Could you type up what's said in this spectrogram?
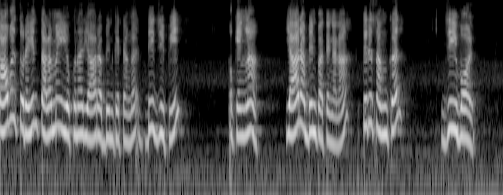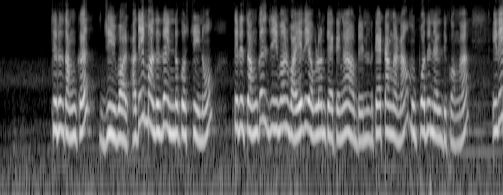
காவல்துறையின் தலைமை இயக்குனர் யார் அப்படின்னு கேட்டாங்க. டிஜிபி ஓகேங்களா? யார் அப்படின்னு பார்த்தீங்கன்னா திரு சங்கர் ஜிவால். திரு சங்கர் ஜீவால். அதே மாதிரி தான் இந்த கொஸ்டினும் திரு சங்கர் ஜீவான் வயது எவ்வளோன்னு கேட்டீங்க அப்படின்னு கேட்டாங்கன்னா முப்பதுன்னு எழுதிக்கோங்க. இதே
